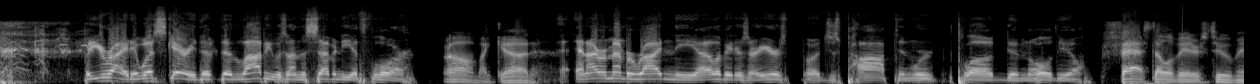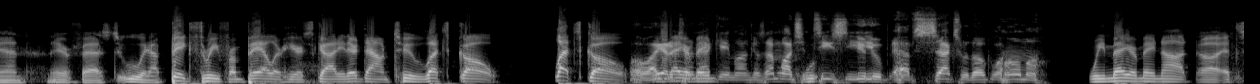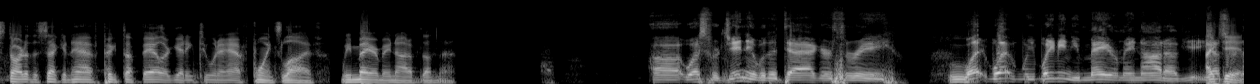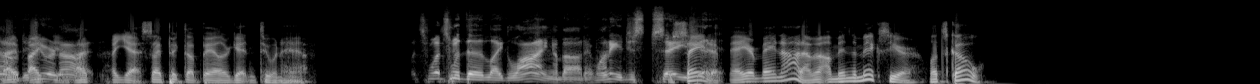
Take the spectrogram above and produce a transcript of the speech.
But you're right. It was scary. The the lobby was on the 70th floor, oh my God. and I remember riding the elevators. Our ears uh, just popped and were plugged, and the whole deal. Fast elevators too, man. They're fast. Ooh, and a big three from Baylor here, Scotty. They're down two. Let's go. Let's go. Oh, I got to turn may- that game on because I'm watching TCU have sex with Oklahoma. We may or may not, uh, at the start of the second half, picked up Baylor getting two and a half points live. We may or may not have done that. Uh, West Virginia with a dagger three. Ooh. What what what do you mean? You may or may not have? You, I yes or did. no? I, did I you or did. not? I, I- yes, I picked up Baylor getting two and a half. What's what's with the like lying about it? Why don't you just say Just you saying did it. May or may not. I'm, I'm in the mix here. Let's go.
